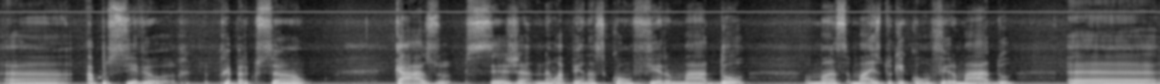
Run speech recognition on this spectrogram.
uh, a possível repercussão caso seja não apenas confirmado, mas mais do que confirmado, é,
